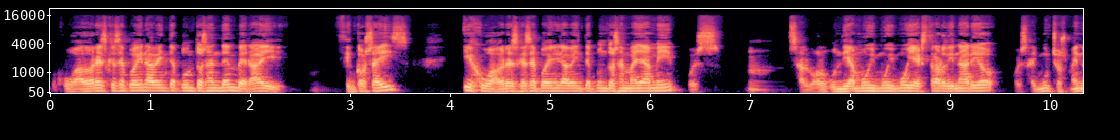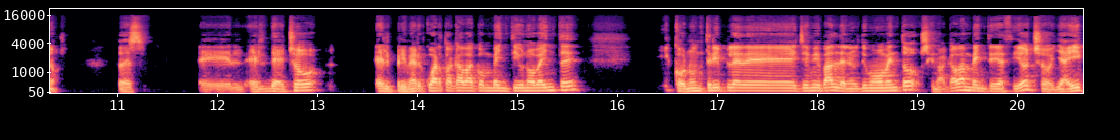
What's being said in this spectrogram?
jugadores que se pueden ir a 20 puntos en Denver hay 5 o 6, y jugadores que se pueden ir a 20 puntos en Miami, pues mm, salvo algún día muy, muy, muy extraordinario, pues hay muchos menos. Entonces, de hecho, el primer cuarto acaba con 21-20 y con un triple de Jimmy Balde en el último momento, si no acaban 20-18. Y ahí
